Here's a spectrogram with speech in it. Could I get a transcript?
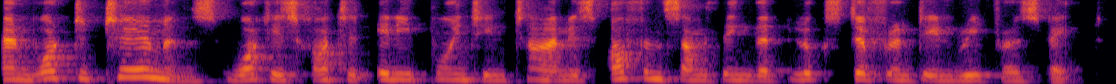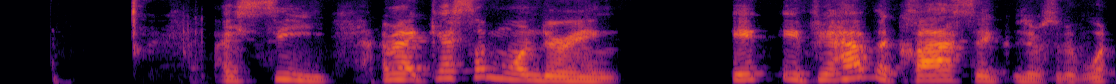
And what determines what is hot at any point in time is often something that looks different in retrospect. I see. I mean, I guess I'm wondering if, if you have the classic, you know, sort of what,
